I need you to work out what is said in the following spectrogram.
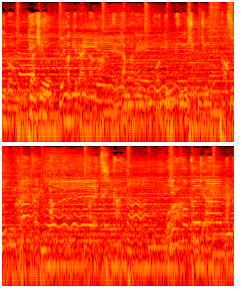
希望听小拍起来人啊，会当安尼我跟朋友小酒高雄来开放，来开开。我感谢那边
